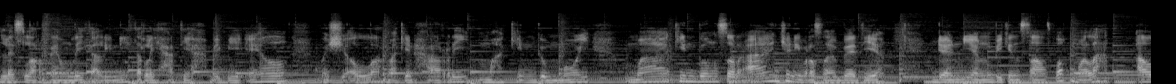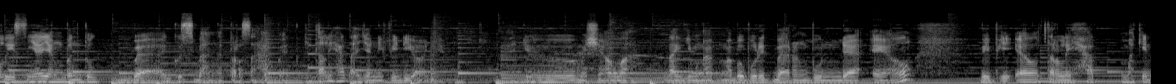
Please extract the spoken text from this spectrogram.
Leslar Family Kali ini. Terlihat ya BBL Masya Allah makin hari makin gemoy Makin bongsor aja nih persahabat ya. Dan yang bikin salpok malah alisnya yang bentuk bagus banget persahabat. Kita lihat aja nih videonya. Aduh Masya Allah Lagi ngabuburit bareng Bunda L BBL terlihat makin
